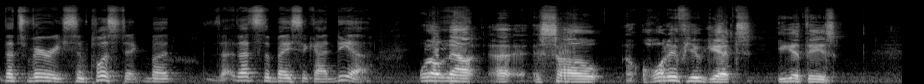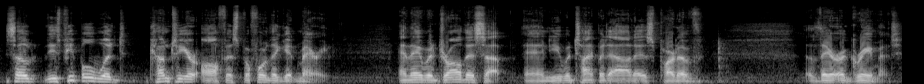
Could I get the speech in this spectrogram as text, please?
that's very simplistic, but th- that's the basic idea. Well, now, uh, so what if you get you get these? So these people would come to your office before they get married, and they would draw this up, and you would type it out as part of their agreement,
